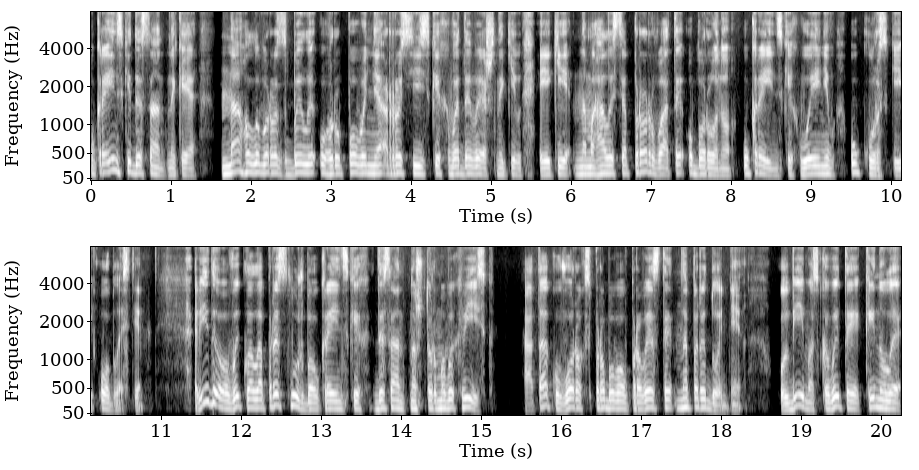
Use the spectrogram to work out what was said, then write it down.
Українські десантники наголову розбили угруповання російських ВДВшників, які намагалися прорвати оборону українських воїнів у Курській області. Відео виклала прес-служба українських десантно-штурмових військ. Атаку ворог спробував провести напередодні. У бій московити кинули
